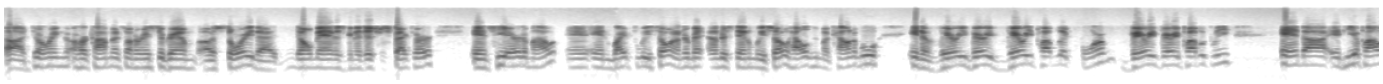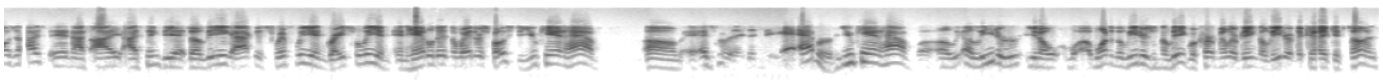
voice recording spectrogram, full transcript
uh, during her comments on her Instagram uh, story that no man is going to disrespect her. And she aired him out, and, and rightfully so, and under, understandably so, held him accountable in a very, very, very public forum, very, very publicly and uh, and he apologized. And I I, I think the the league acted swiftly and gracefully and, and handled it in the way they're supposed to. You can't have um, as, ever you can't have a, a leader. You know, one of the leaders in the league, with Curt Miller being the leader of the Connecticut Sun,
